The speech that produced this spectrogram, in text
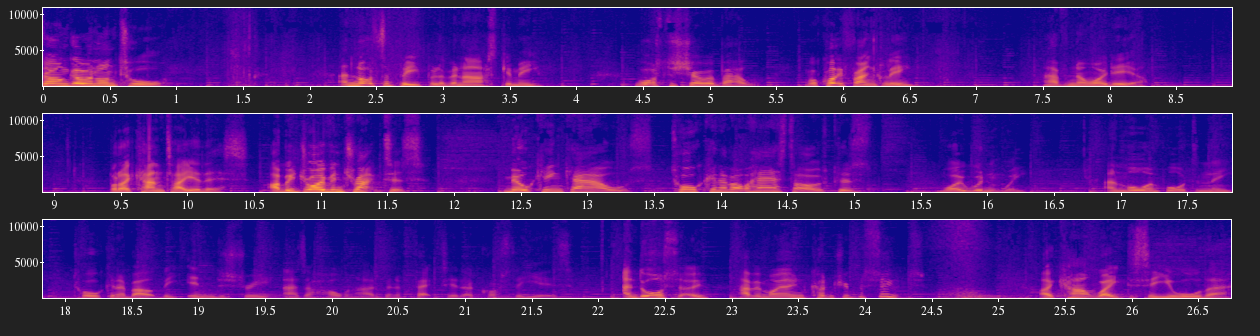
So I'm going on tour. And lots of people have been asking me, what's the show about? Well, quite frankly, I have no idea. But I can tell you this. I'll be driving tractors, milking cows, talking about hairstyles, because why wouldn't we? And more importantly, talking about the industry as a whole and how it's been affected across the years. And also having my own country pursuit. I can't wait to see you all there.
